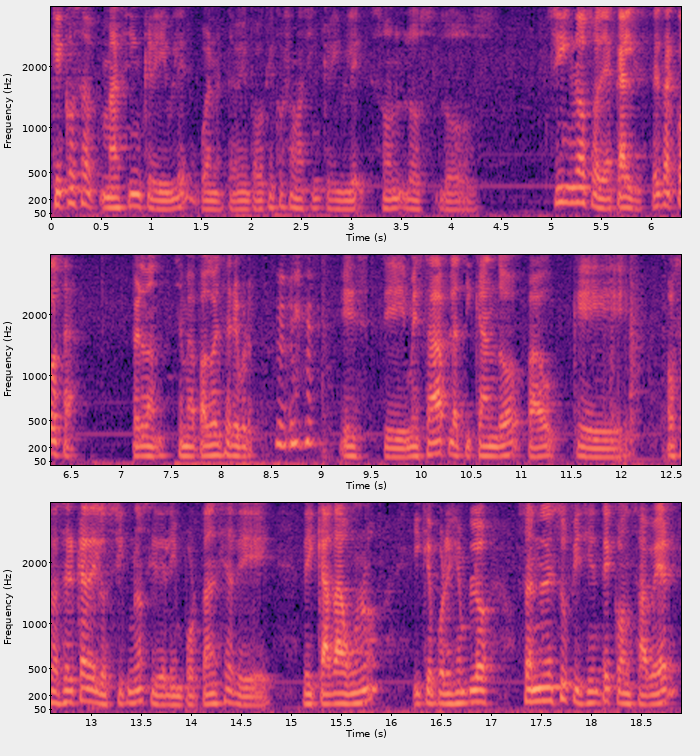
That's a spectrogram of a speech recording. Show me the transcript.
Qué cosa más increíble, bueno, también, pero qué cosa más increíble son los, los signos zodiacales, esa cosa. Perdón, se me apagó el cerebro. Este, me estaba platicando, Pau, que, o sea, acerca de los signos y de la importancia de, de cada uno. Y que, por ejemplo, o sea, no es suficiente con saber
